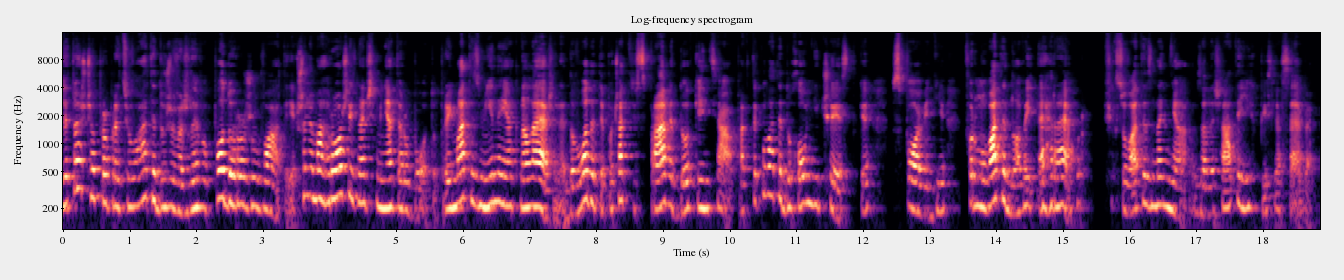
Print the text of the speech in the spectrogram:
Для того, щоб пропрацювати, дуже важливо подорожувати. Якщо нема грошей, значить міняти роботу, приймати зміни як належне, доводити почати справи до кінця, практикувати духовні чистки, сповіді, формувати новий егрегор, фіксувати знання, залишати їх після себе,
